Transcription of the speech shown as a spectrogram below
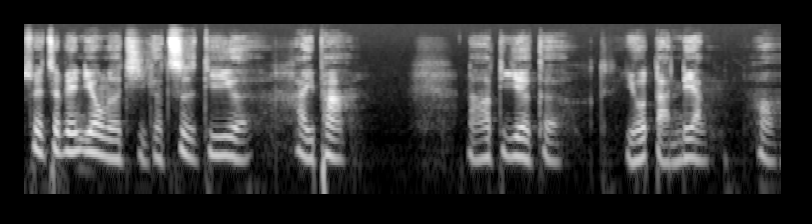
所以这边用了几个字，第一个害怕。然后第二个有胆量，哈，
